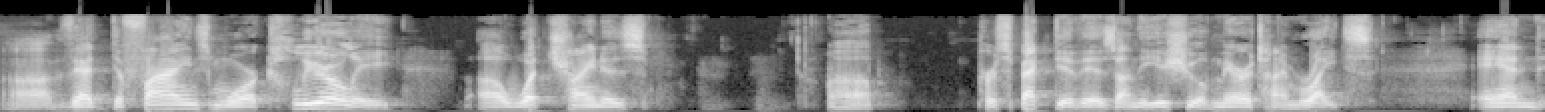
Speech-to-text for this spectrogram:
Uh, that defines more clearly what China's uh, perspective is on the issue of maritime rights and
